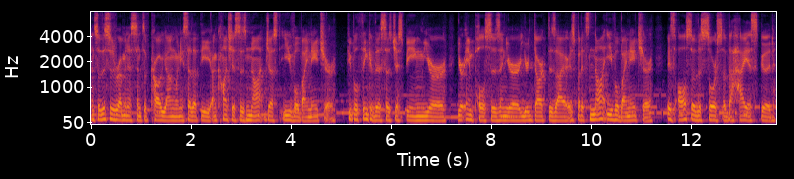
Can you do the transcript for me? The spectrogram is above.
And so this is reminiscent of Carl Jung when he said that the unconscious is not just evil by nature. People think of this as just being your your impulses and your your dark desires, but it's not evil by nature. It's also the source of the highest good.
